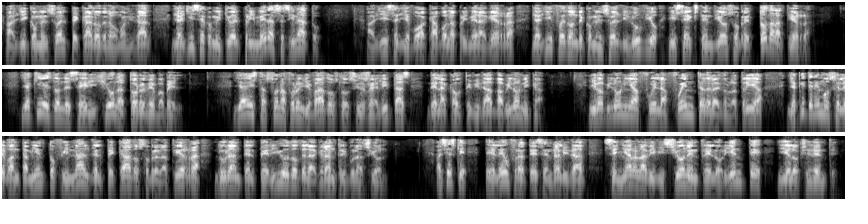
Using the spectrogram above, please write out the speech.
Allí comenzó el pecado de la humanidad y allí se cometió el primer asesinato. Allí se llevó a cabo la primera guerra y allí fue donde comenzó el diluvio y se extendió sobre toda la tierra. Y aquí es donde se erigió la torre de Babel. Y a esta zona fueron llevados los israelitas de la cautividad babilónica. Y Babilonia fue la fuente de la idolatría, y aquí tenemos el levantamiento final del pecado sobre la tierra durante el período de la gran tribulación. Así es que el Éufrates en realidad señala la división entre el oriente y el occidente.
